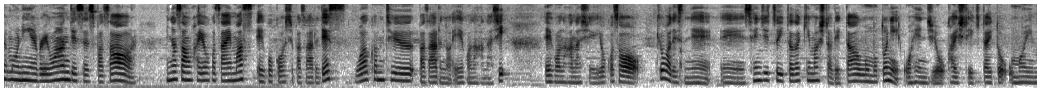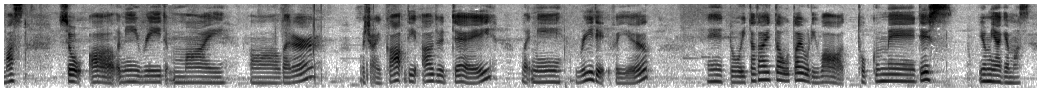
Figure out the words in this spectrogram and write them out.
Good morning everyone, this is Bazaar 皆さんおはようございます英語講師バザールです Welcome to バザールの英語の話英語の話へようこそ今日はですね、えー、先日いただきましたレターをもとにお返事を返していきたいと思います So、uh, let me read my、uh, letter which I got the other day Let me read it for you えっ、といただいたお便りは匿名です読み上げます。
